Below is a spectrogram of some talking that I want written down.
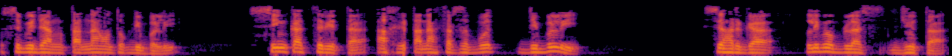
sebidang tanah untuk dibeli. Singkat cerita, akhir tanah tersebut dibeli seharga 15 juta.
